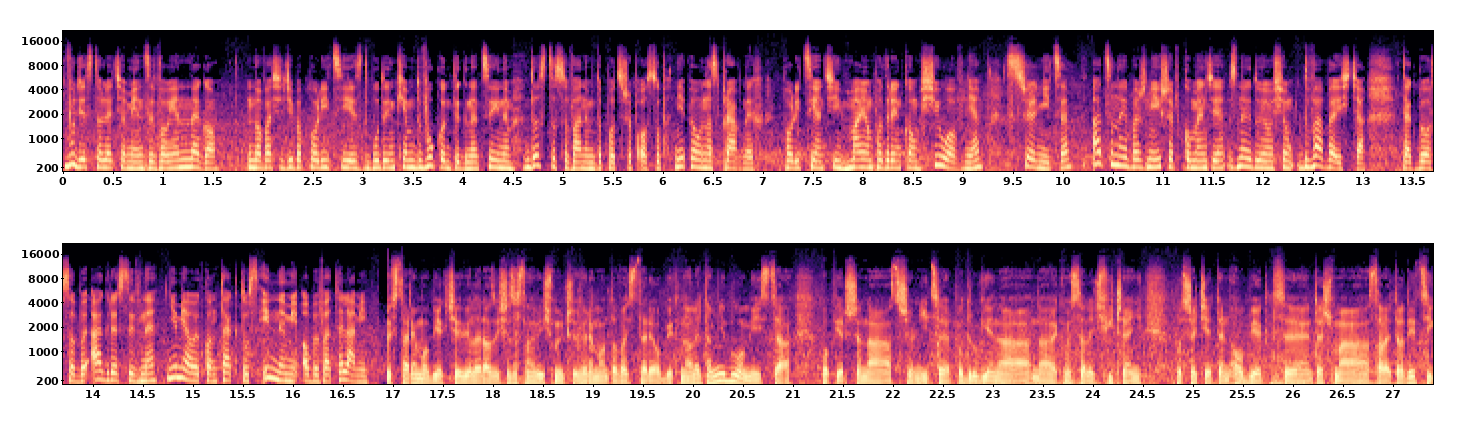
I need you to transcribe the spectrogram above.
dwudziestolecia międzywojennego. Nowa siedziba policji jest budynkiem dwukondygnacyjnym, dostosowanym do potrzeb osób niepełnosprawnych. Policjanci mają pod ręką siłownię, strzelnicę, a co najważniejsze w komendzie znajdują się dwa wejścia, tak by osoby agresywne nie miały kontaktu z innymi obywatelami. W starym obiekcie wiele razy się zastanawialiśmy, czy wyremontować stary obiekt, no ale tam nie było miejsca po pierwsze na strzelnicę, po drugie na, na jakąś salę ćwiczeń, po trzecie ten obiekt e, też ma salę tradycji,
